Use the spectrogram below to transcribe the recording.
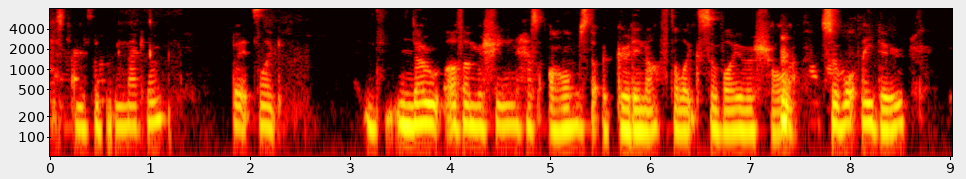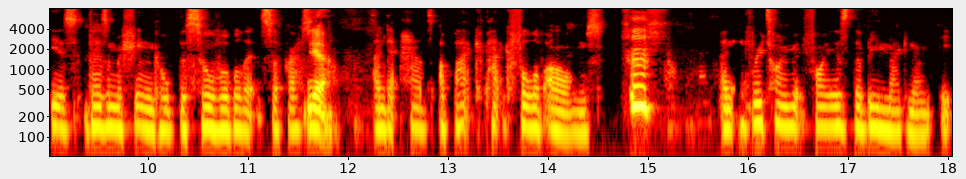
has to use the Beam Magnum, but it's like no other machine has arms that are good enough to like survive a shot. So what they do is there's a machine called the Silver Bullet Suppressor, Yeah. and it has a backpack full of arms. Hmm. And every time it fires the beam magnum, it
